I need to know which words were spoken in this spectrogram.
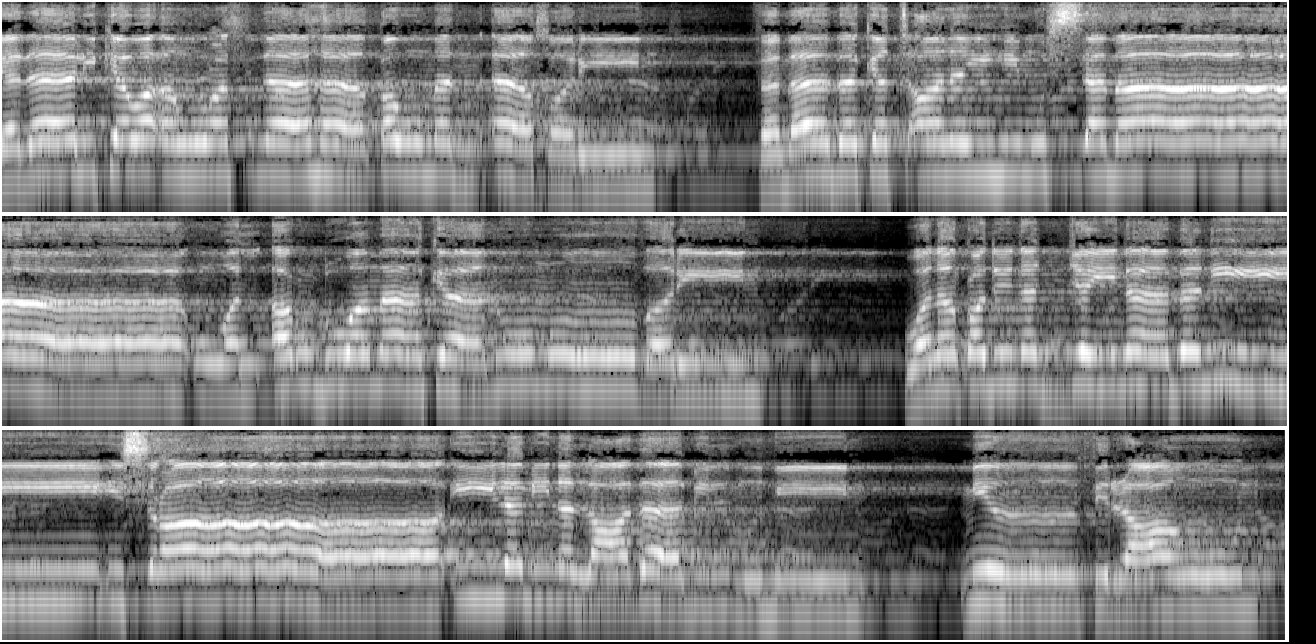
كذلك وأورثناها قوما آخرين فما بكت عليهم السماء والأرض وما كانوا منظرين ولقد نجينا بني إسرائيل من العذاب المهين من فرعون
